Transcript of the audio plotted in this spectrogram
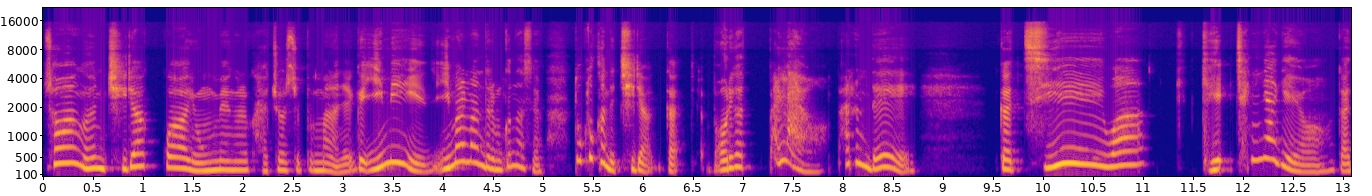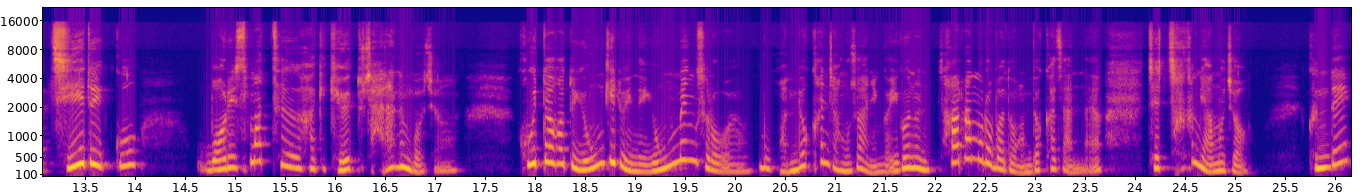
서왕은 지략과 용맹을 갖추었을 뿐만 아니라 그러니까 이미 이 말만 들으면 끝났어요. 똑똑한데 지략 그러니까 머리가 빨라요. 빠른데 그러니까 지혜와 계 책략이에요. 그러니까 지혜도 있고 머리 스마트하게 계획도 잘하는 거죠. 거기다가 또 용기도 있네. 용맹스러워요. 뭐 완벽한 장수 아닌가? 이거는 사람으로 봐도 완벽하지 않나요? 쟤 참 야무져. 근데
